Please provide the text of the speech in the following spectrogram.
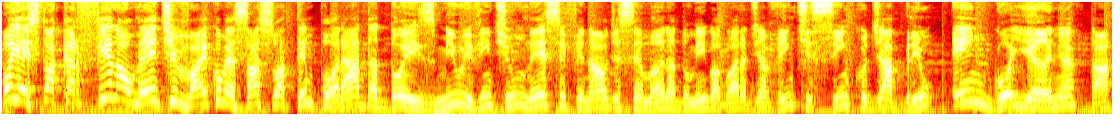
E a Stock Car finalmente vai começar sua temporada 2021 nesse final de semana, domingo agora, dia 25 de abril, em Goiânia, tá?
